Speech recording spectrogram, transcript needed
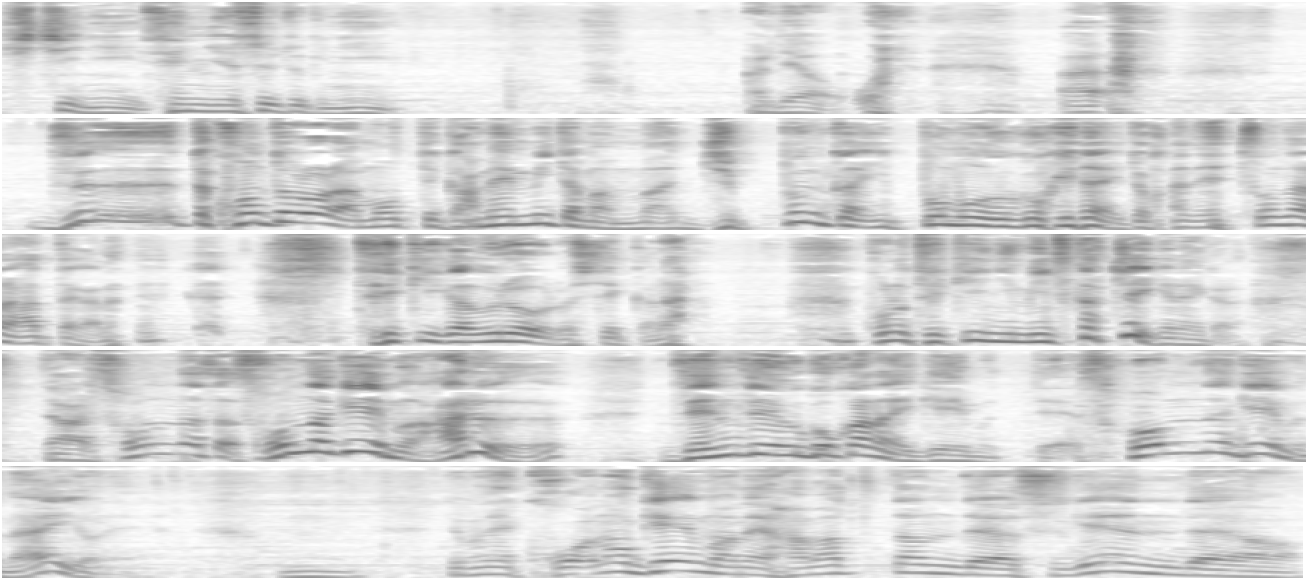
基地に潜入する時にあれだよ俺あずっとコントローラー持って画面見たまんま10分間一歩も動けないとかねそんなのあったからね。敵がうろうろしてから。この敵に見つかっちゃいけないから。だからそんなさそんなゲームある？全然動かないゲームって。そんなゲームないよね。うん、でもねこのゲームはねハマったんだよ。すげえんだよ。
